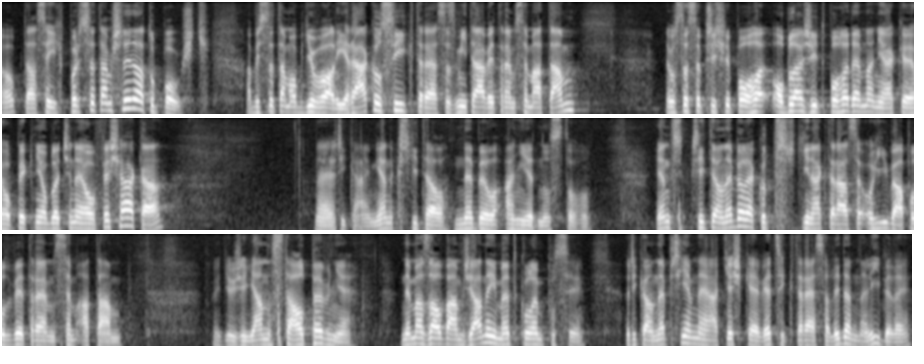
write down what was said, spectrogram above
Jo, ptá se jich, proč se tam šli na tu poušť. Abyste tam obdivovali rákosí, které se zmítá větrem sem a tam, nebo jste se přišli pohled, oblažit pohledem na nějakého pěkně oblečeného fešáka? Ne, říká jim, Jan Křtítel nebyl ani jedno z toho. Jan Křtítel nebyl jako třtina, která se ohývá pod větrem sem a tam. Viděl, že Jan stál pevně, nemazal vám žádný med kolem pusy, říkal nepříjemné a těžké věci, které se lidem nelíbily.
